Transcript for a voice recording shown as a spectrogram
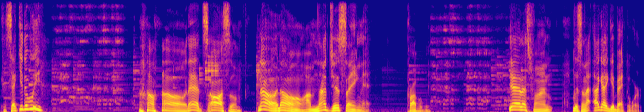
consecutively? Oh, that's awesome. No, no, I'm not just saying that. Probably. Yeah, that's fine. Listen, I, I gotta get back to work.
